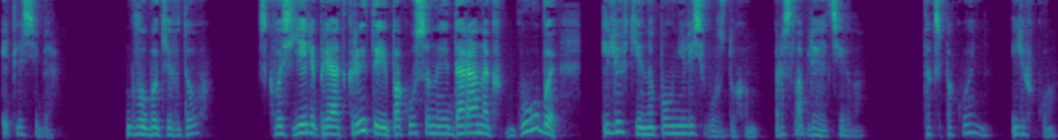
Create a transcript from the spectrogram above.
и для себя. Глубокий вдох. Сквозь еле приоткрытые и покусанные до ранок губы и легкие наполнились воздухом, расслабляя тело. Так спокойно и легко.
